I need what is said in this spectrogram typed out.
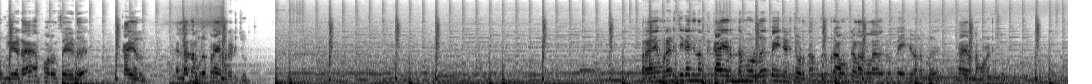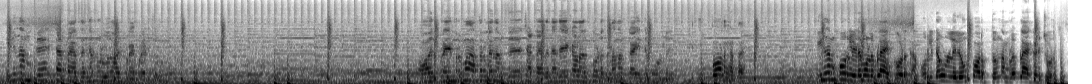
ഉരുളിയുടെ പുറം സൈഡ് കയറും. എല്ലാം നമ്മൾ പ്രൈമർ അടിച്ചു കൊടുത്തു. പ്രൈമർ അടിച്ച് കഴിഞ്ഞ് നമുക്ക് കയറിന്റെ മുകളിൽ പെയിന്റ് അടിച്ചു കൊടുക്കാം. ഒരു ബ്രൗൺ കളറുള്ള ഒരു പെയിന്റാണ് നമ്മൾ കയറിന്റെ മുകളിൽ അടിച്ചു കൊടുക്കും ഇനി നമുക്ക് ചട്ടകത്തിന്റെ മുകളിൽ ഓയിൽ പ്രൈമർ അടിച്ചു കൊടുക്കാം. ഓയിൽ പ്രൈമർ മാത്രമല്ല നമുക്ക് ചട്ടകത്തിന്റെ അതേ കളർ കൊടുക്കണം നമുക്ക് അതിന്റെ മുകളിൽ ഇപ്പോൾ ഇനി നമുക്ക് ഉരുളിയുടെ മുകളിൽ ബ്ലാക്ക് കൊടുക്കാം. ഉരുളിയുടെ ഉള്ളിലും പുറത്തും നമ്മൾ ബ്ലാക്ക് അടിച്ചു കൊടുത്തു.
